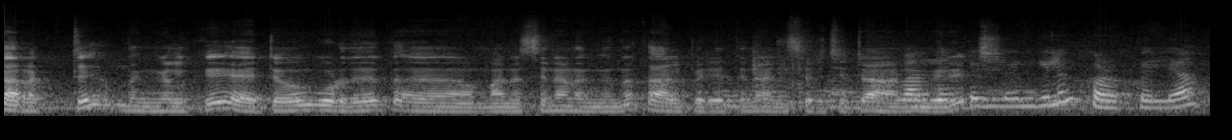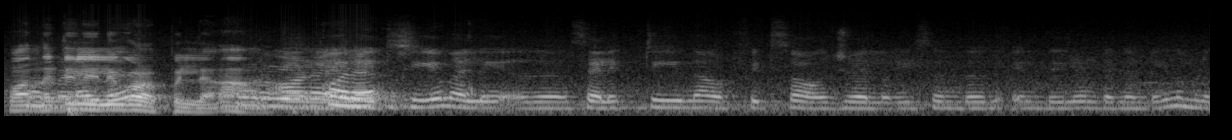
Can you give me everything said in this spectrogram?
കറക്റ്റ് നിങ്ങൾക്ക് ഏറ്റവും കൂടുതൽ മനസ്സിനിണങ്ങുന്ന താല്പര്യത്തിനനുസരിച്ചിട്ടാണ് വന്നിട്ടില്ലെങ്കിലും കുഴപ്പമില്ല. ചെയ്യും. സെലക്ട് ചെയ്യുന്ന ഔട്ട്ഫിറ്റ്സോ ജ്വല്ലറീസ് എന്ത് എന്തെങ്കിലും ഉണ്ടെന്നുണ്ടെങ്കിൽ നമ്മൾ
